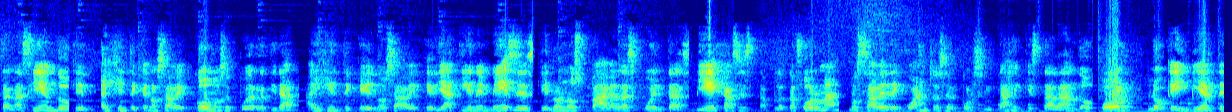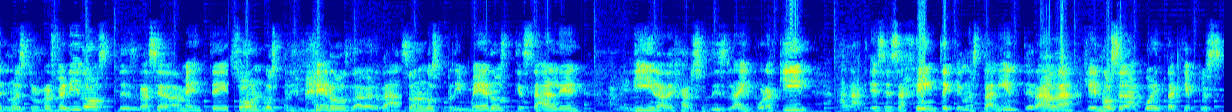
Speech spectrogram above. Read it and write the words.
están haciendo. Que hay gente que no sabe cómo se puede retirar, hay gente que no sabe que ya tiene meses que no nos paga las cuentas viejas esta plataforma, no sabe de cuánto es el porcentaje que está dando por lo que invierten nuestros referidos. Desgraciadamente son los primeros, la verdad, son los primeros que salen venir a dejar su dislike por aquí. Es esa gente que no está ni enterada, que no se da cuenta que pues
